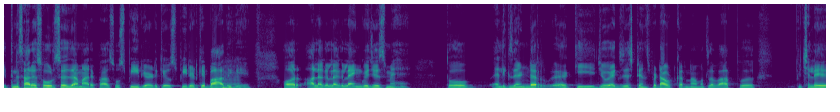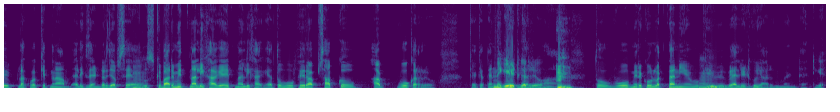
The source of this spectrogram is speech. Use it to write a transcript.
इतने सारे सोर्सेज है हमारे पास उस पीरियड के उस पीरियड के बाद के और अलग अलग लैंग्वेजेस में हैं। तो एलेक्जेंडर की जो एग्जिस्टेंस पे डाउट करना मतलब आप पिछले लगभग कितना एलेक्जेंडर जब से है उसके बारे में इतना लिखा गया इतना लिखा गया तो वो फिर आप सबको आप वो कर रहे हो। क्या कहते हैं? Negate कर रहे हो। हाँ। तो वो मेरे को लगता नहीं है वो कि वैलिड कोई आर्गुमेंट है। ठीक है।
